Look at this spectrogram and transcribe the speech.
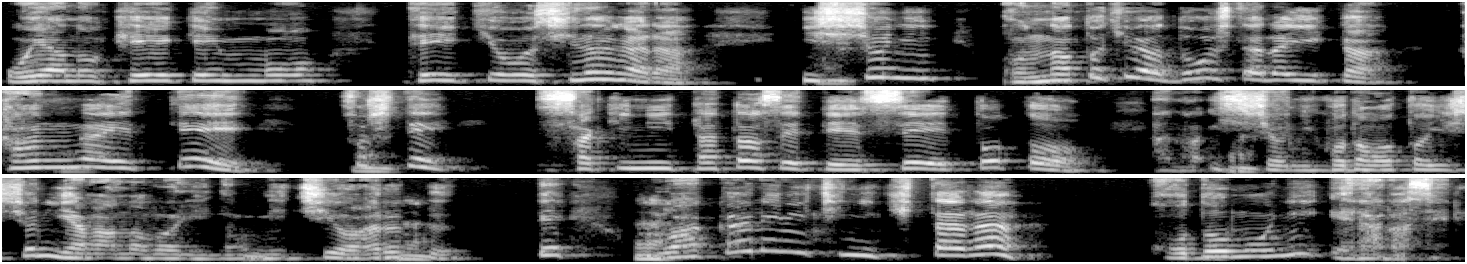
親の経験も提供しながら、一緒にこんな時はどうしたらいいか考えて、そして先に立たせて生徒と、あの、一緒に子供と一緒に山登りの道を歩く。で、分かれ道に来たら子供に選ばせる。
